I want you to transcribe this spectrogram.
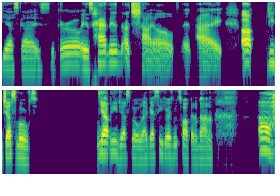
yes, guys, your girl is having a child and I oh, he just moved. Yep, he just moved. I guess he hears me talking about him. Uh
